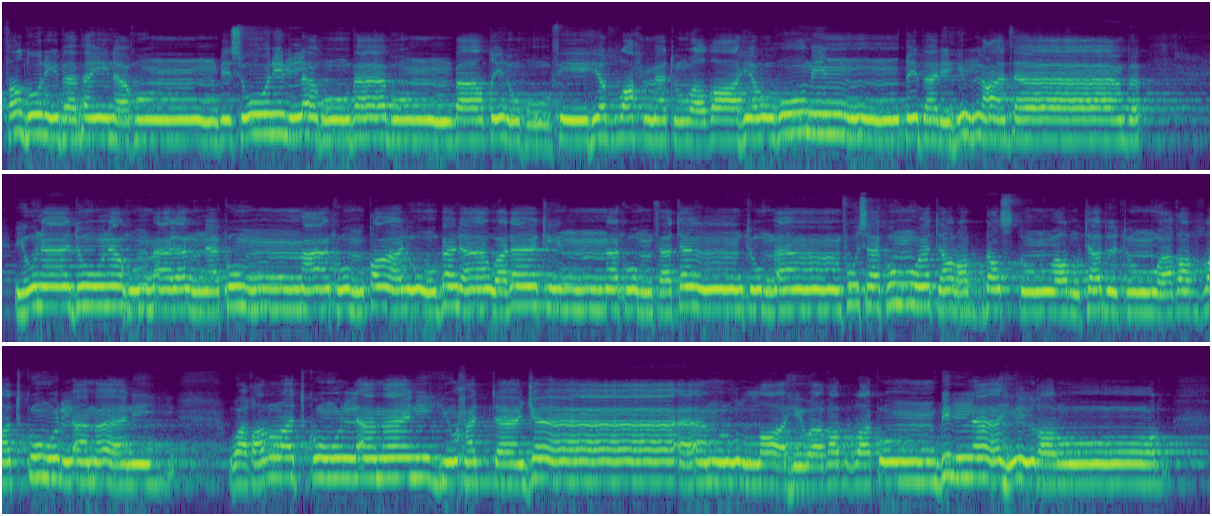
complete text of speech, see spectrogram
فضرب بينهم بسور له باب باطنه فيه الرحمة وظاهره من قبله العذاب. ينادونهم ألم نكن معكم قالوا بلى ولكنكم فتنتم انفسكم وتربصتم وارتبتم وغرتكم الاماني وغرتكم الاماني حتى جاء أمر الله وغركم بالله الغرور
